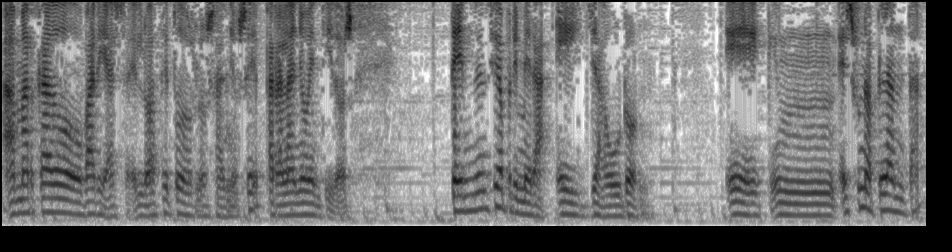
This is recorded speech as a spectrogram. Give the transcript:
ha marcado varias, eh, lo hace todos los años, ¿eh? para el año 22. Tendencia primera, el yaurón. Eh, mm, es una planta,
